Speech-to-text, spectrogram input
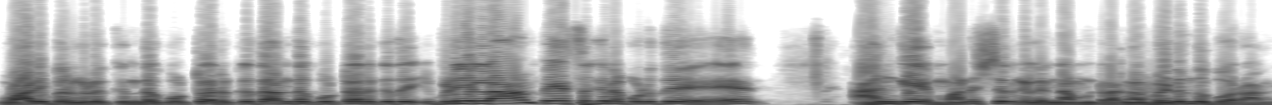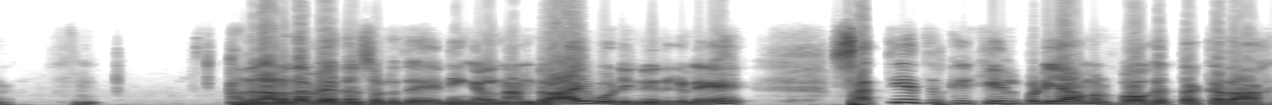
வாலிபர்களுக்கு இந்த கூட்டம் இருக்குது அந்த கூட்டம் இருக்குது. இப்படியெல்லாம் பேசுகிற பொழுது அங்கே மனுஷர்கள் என்ன பண்ணுறாங்க விழுந்து போகிறாங்க அதனால தான் வேதம் சொல்லுது நீங்கள் நன்றாய் ஓடினீர்களே சத்தியத்திற்கு கீழ்ப்படியாமல் போகத்தக்கதாக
